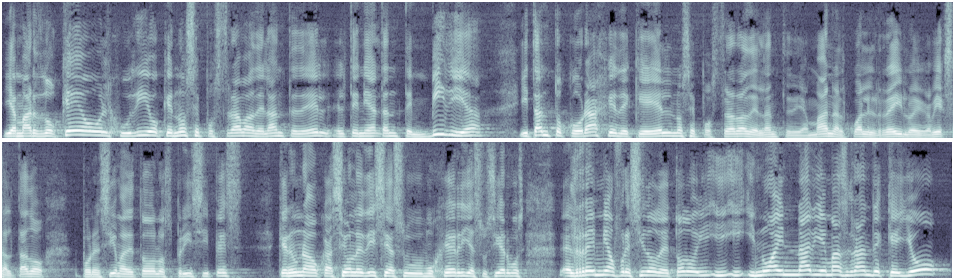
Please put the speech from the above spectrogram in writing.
Y a Mardoqueo, el judío que no se postraba delante de él, él tenía tanta envidia y tanto coraje de que él no se postrara delante de Amán, al cual el rey lo había exaltado por encima de todos los príncipes, que en una ocasión le dice a su mujer y a sus siervos, el rey me ha ofrecido de todo y, y no hay nadie más grande que yo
